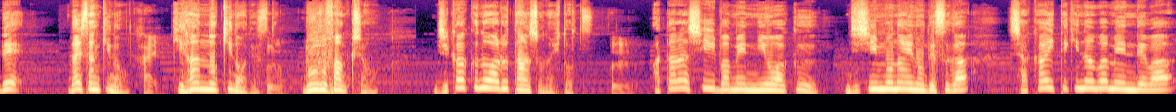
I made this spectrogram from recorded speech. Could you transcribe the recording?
で、第3機能、はい。規範の機能ですと。うん。ルールファンクション。自覚のある短所の一つ。うん。新しい場面に弱く、自信もないのですが、社会的な場面では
